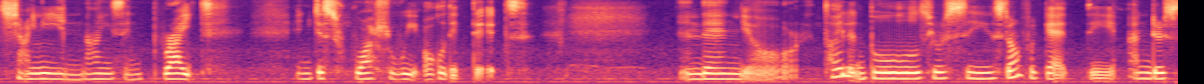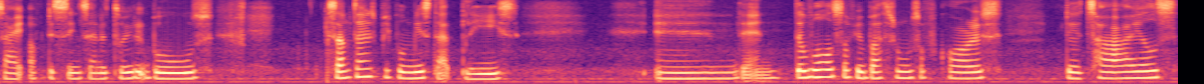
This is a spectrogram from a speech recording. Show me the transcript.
shiny and nice and bright and just wash away all the dirt and then your toilet bowls your sinks. Don't forget the underside of the sinks and the toilet bowls. Sometimes people miss that place. And then the walls of your bathrooms of course. The tiles.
